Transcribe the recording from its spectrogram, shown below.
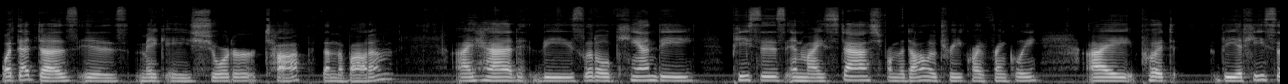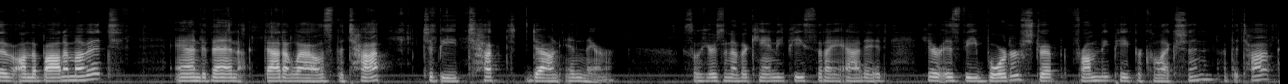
What that does is make a shorter top than the bottom. I had these little candy pieces in my stash from the Dollar Tree, quite frankly. I put the adhesive on the bottom of it, and then that allows the top to be tucked down in there. So here's another candy piece that I added. Here is the border strip from the paper collection at the top.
